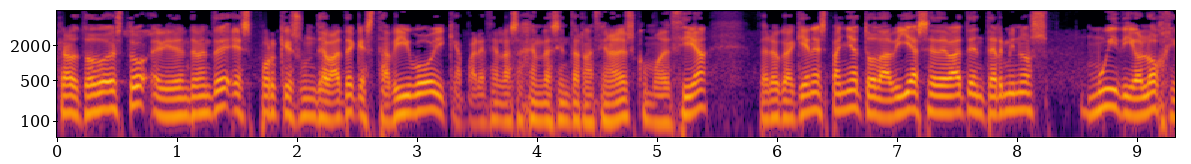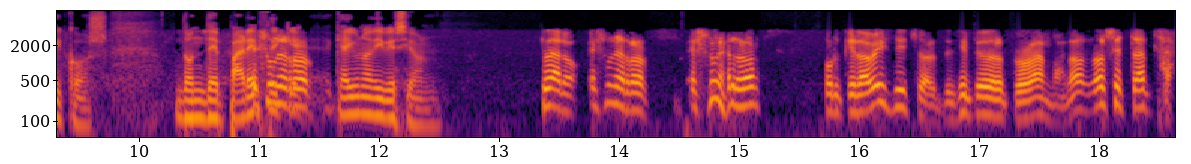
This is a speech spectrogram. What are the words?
Claro, todo esto evidentemente es porque es un debate que está vivo y que aparece en las agendas internacionales, como decía, pero que aquí en España todavía se debate en términos muy ideológicos, donde parece que, hay una división. Claro, es un error, es un error porque lo habéis dicho al principio del programa, ¿no? No se trata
